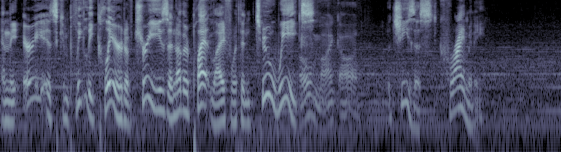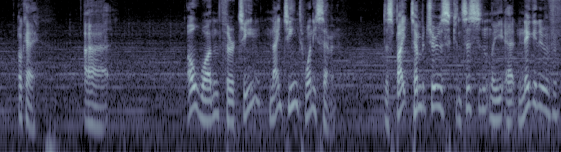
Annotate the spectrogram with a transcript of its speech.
and the area is completely cleared of trees and other plant life within two weeks. Oh my god. Jesus, criminy. Okay. Uh 01 13 1927. Despite temperatures consistently at negative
